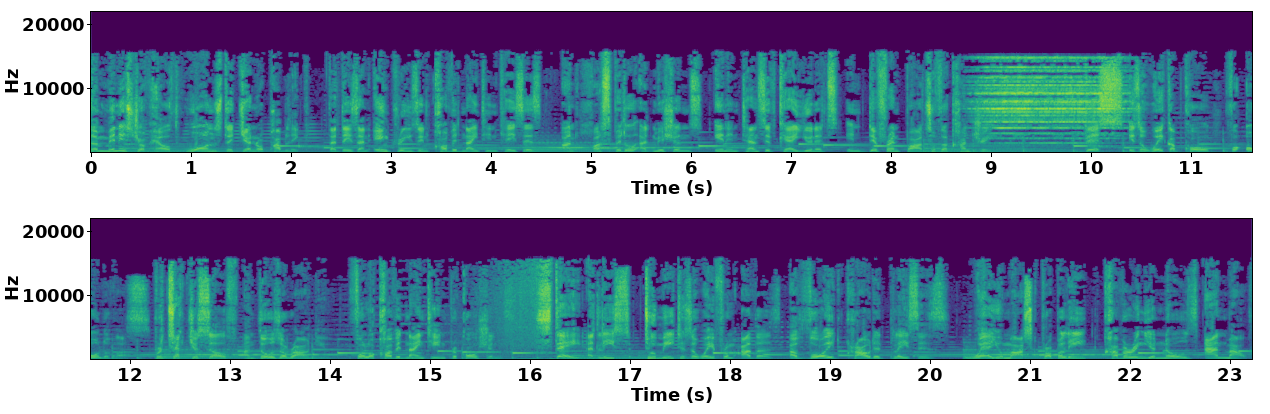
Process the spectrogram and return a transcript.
The Ministry of Health warns the general public that there's an increase in COVID 19 cases and hospital admissions in intensive care units in different parts of the country. This is a wake up call for all of us. Protect yourself and those around you. Follow COVID 19 precautions. Stay at least two meters away from others. Avoid crowded places. Wear your mask properly, covering your nose and mouth.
